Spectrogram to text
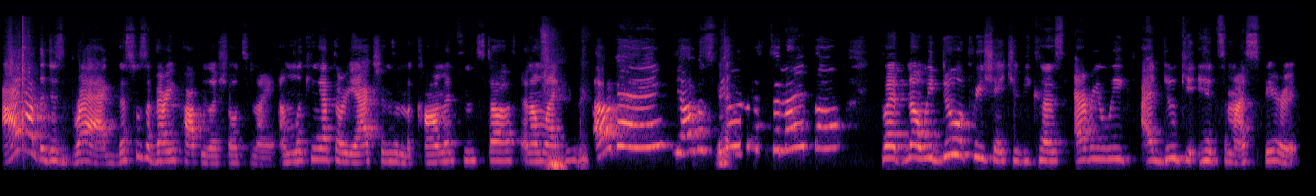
I have to just brag. This was a very popular show tonight. I'm looking at the reactions and the comments and stuff, and I'm like, okay, y'all was feeling this tonight though. But no, we do appreciate you because every week I do get hits in my spirit.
